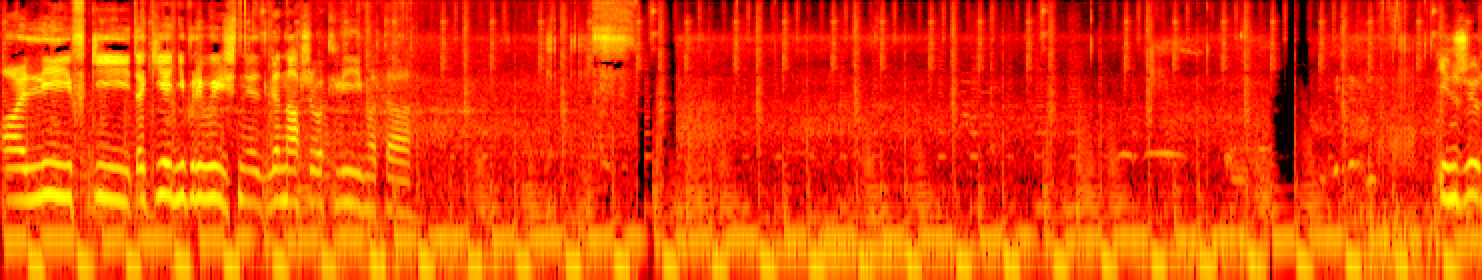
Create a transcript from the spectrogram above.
Оливки, такие непривычные для нашего климата. Инжир.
